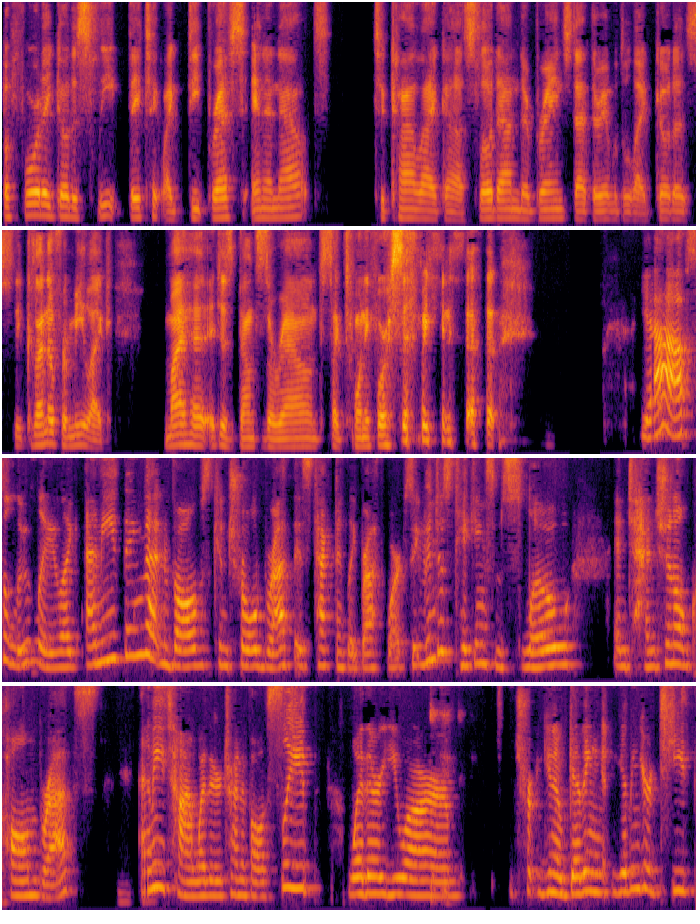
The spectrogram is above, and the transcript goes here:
before they go to sleep they take like deep breaths in and out to kind of like uh slow down their brains that they're able to like go to sleep? Because i know for me like my head it just bounces around. It's like 24 7 Yeah, absolutely. Like anything that involves controlled breath is technically breath work. So even just taking some slow intentional calm breaths mm-hmm. anytime whether you're trying to fall asleep whether you are you know getting getting your teeth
